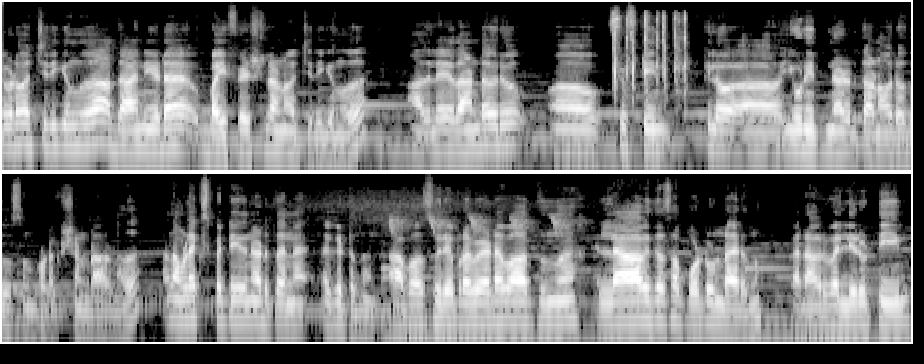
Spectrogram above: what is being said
ഇവിടെ വെച്ചിരിക്കുന്നത് അദാനിയുടെ ബൈഫേഷ്യലാണ് വെച്ചിരിക്കുന്നത്. അതിൽ ഏതാണ്ട് ഒരു ഫിഫ്റ്റീൻ കിലോ യൂണിറ്റിന്റെ അടുത്താണ് ഓരോ ദിവസം പ്രൊഡക്ഷൻ ഉണ്ടാകുന്നത്. നമ്മൾ എക്സ്പെക്ട് ചെയ്യുന്ന അടുത്ത് തന്നെ കിട്ടുന്നുണ്ട്. അപ്പോൾ സൂര്യപ്രഭയുടെ ഭാഗത്തുനിന്ന് എല്ലാവിധ സപ്പോർട്ടും ഉണ്ടായിരുന്നു. കാരണം അവർ വലിയൊരു ടീം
